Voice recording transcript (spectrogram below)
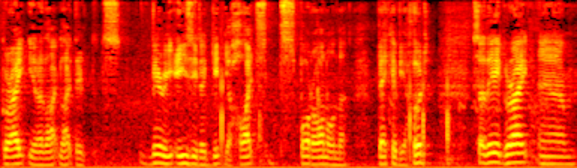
great, you know, like, like they're very easy to get your heights spot on on the back of your hood. So they're great. Um,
